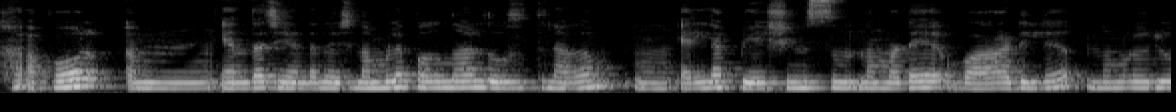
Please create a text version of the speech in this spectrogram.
അപ്പോൾ എന്താ ചെയ്യേണ്ടതെന്ന് വെച്ചാൽ നമ്മൾ പതിനാല് ദിവസത്തിനകം എല്ലാ പേഷ്യൻസും നമ്മുടെ വാർഡിൽ നമ്മളൊരു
